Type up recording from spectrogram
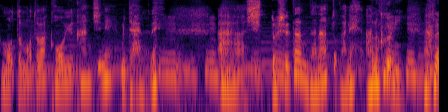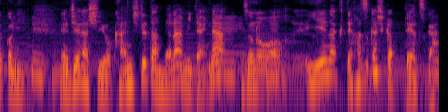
あ、もともとはこういう感じね、みたいなね。ああ、嫉妬してたんだなとかね、あの子に、あの子にジェラシーを感じてたんだな、みたいな、その、言えなくて恥ずかしかったやつが、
